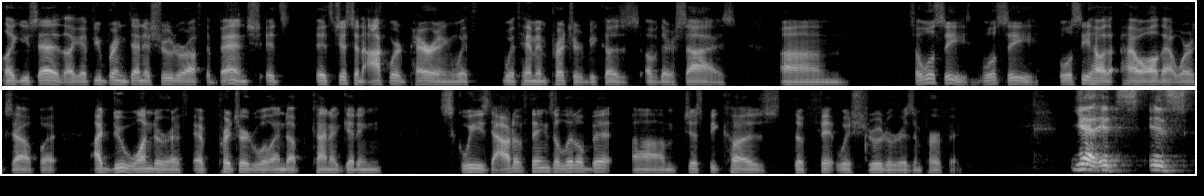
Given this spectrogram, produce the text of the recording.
like you said, like if you bring Dennis Schroeder off the bench, it's it's just an awkward pairing with with him and Pritchard because of their size. Um, so we'll see, we'll see, we'll see how how all that works out. But I do wonder if if Pritchard will end up kind of getting squeezed out of things a little bit, um, just because the fit with Schroeder isn't perfect. Yeah, it's it's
